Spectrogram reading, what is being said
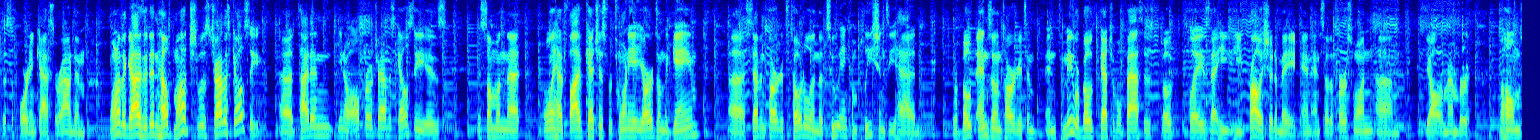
the supporting cast around him. One of the guys that didn't help much was Travis Kelce. Uh, tight end, you know, All Pro Travis Kelce is is someone that only had five catches for 28 yards on the game uh, seven targets total, and the two incompletions he had were both end zone targets, and, and to me were both catchable passes, both plays that he, he probably should have made. And and so the first one, um, if y'all remember, Mahomes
